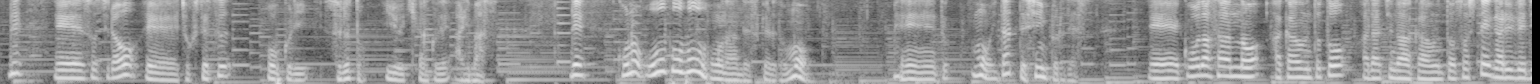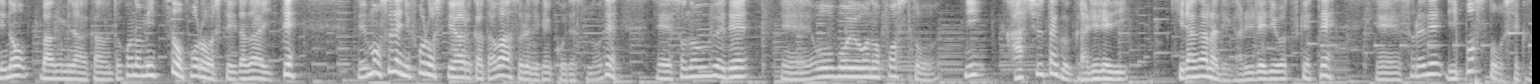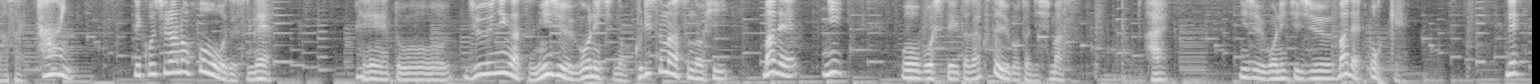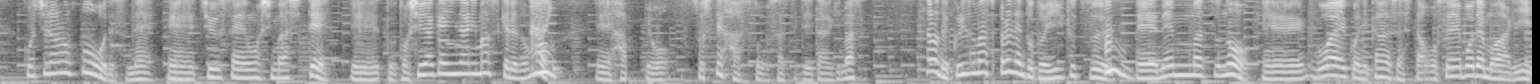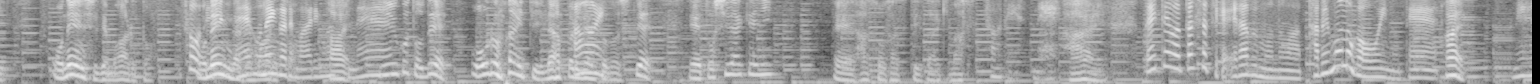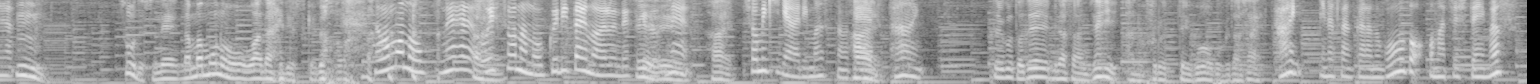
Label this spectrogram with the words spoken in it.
で、えーそちらを、えー直接お送りするという企画であります。でこの応募方法なんですけれども、えー、ともう至ってシンプルです。えー、田さんのアカウントと足立のアカウントそしてガリレディの番組のアカウントこの3つをフォローしていただいて、えーもうすでにフォローしてある方はそれで結構ですので、えーその上で、えー応募用のポストに「ハッシュタグガリレディ」ひらがなでガリレディをつけて、えそれでリポストをしてください。はい。でこちらの方をですねえー、と12月25日のクリスマスの日までに応募していただくということにします。はい、25日中まで OK。でこちらの方をですね、えー抽選をしまして、えー、と年明けになりますけれども、はいえー発表そして発送させていただきます。なのでクリスマスプレゼントと言いつつ、んえー年末の、えーご愛顧に感謝したお歳暮でもありお年始でもあると。おそうです年賀でもあると。ねお年賀でもありますはい、いうことでオールマイティなプレゼントとして、えー年明けに、えー発送させていただきます。そうですね。はい、大体私たちが選ぶものは食べ物が多いのではい、ね。うん、そうですね。生ものはないですけど、生ものをね、はい。美味しそうなの送りたいのあるんですけどね、ええはい。賞味期限ありますので、ははいい、ということで皆さんぜひあのふるってご応募ください。はい、皆さんからのご応募お待ちしています。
